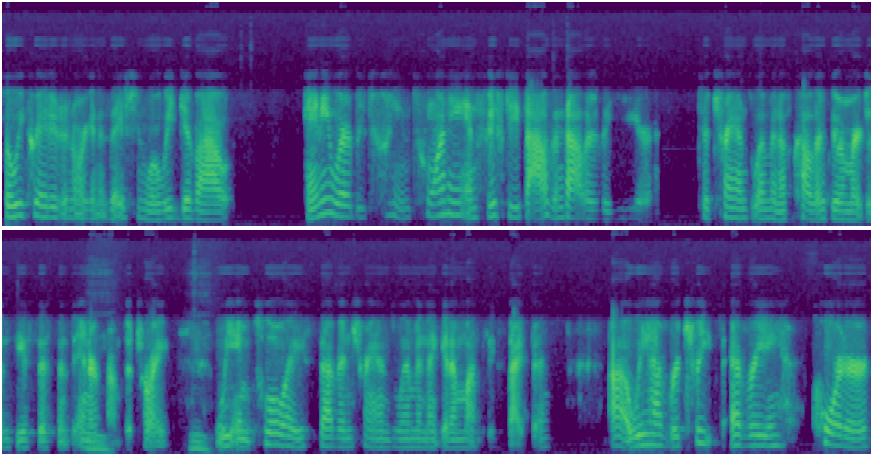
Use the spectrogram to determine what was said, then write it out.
So we created an organization where we give out anywhere between twenty and fifty thousand dollars a year to trans women of color through emergency assistance in or mm. from Detroit. Mm. We employ seven trans women that get a monthly stipend. Uh, we have retreats every quarter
